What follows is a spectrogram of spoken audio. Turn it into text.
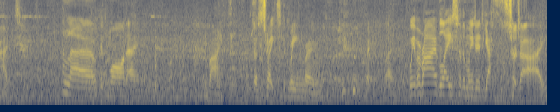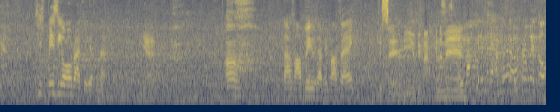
Right. Hello, good morning. Right, we'll go straight to the green room quickly. We've arrived later than we did yesterday. It is busy already, isn't it? Yeah. Ah. Oh, there's our booth, everybody. Just say you'll be back in a I'll be minute. back in a minute. I'm just going for a whistle.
